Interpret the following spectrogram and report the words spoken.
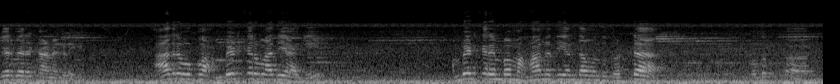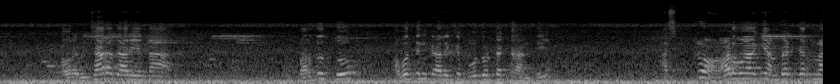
ಬೇರೆ ಬೇರೆ ಕಾರಣಗಳಿಗೆ. ಆದರೆ ಒಬ್ಬ ಅಂಬೇಡ್ಕರ್ವಾದಿಯಾಗಿ ಅಂಬೇಡ್ಕರ್ ಎಂಬ ಮಹಾನದಿ ಅಂತ ಒಂದು ದೊಡ್ಡ ಒಂದು ಅವರ ವಿಚಾರಧಾರೆಯನ್ನು ಬರೆದದ್ದು ಅವತ್ತಿನ ಕಾಲಕ್ಕೆ ಬಹುದೊಡ್ಡ ಕ್ರಾಂತಿ. ಅಷ್ಟು ಆಳವಾಗಿ ಅಂಬೇಡ್ಕರ್ನ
